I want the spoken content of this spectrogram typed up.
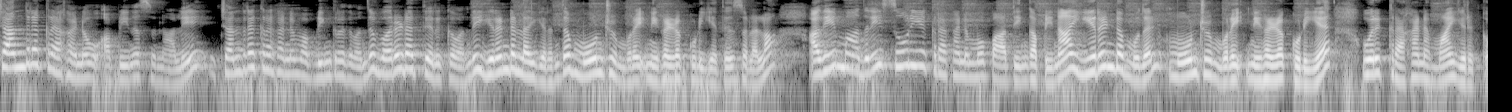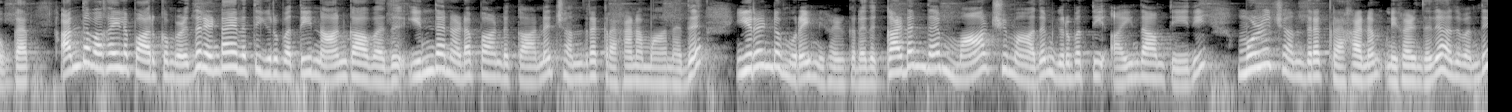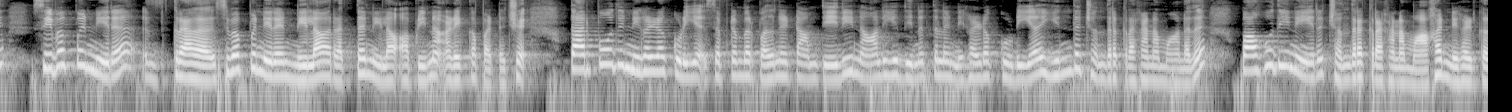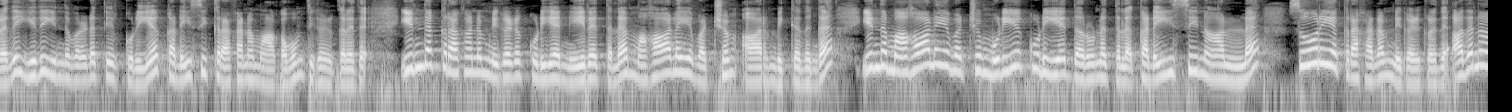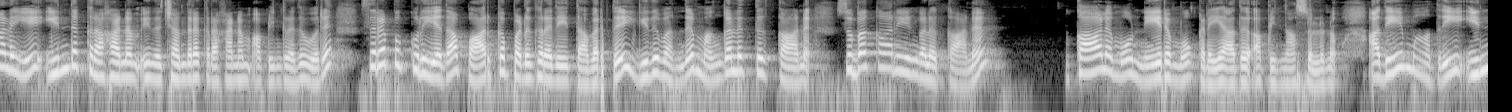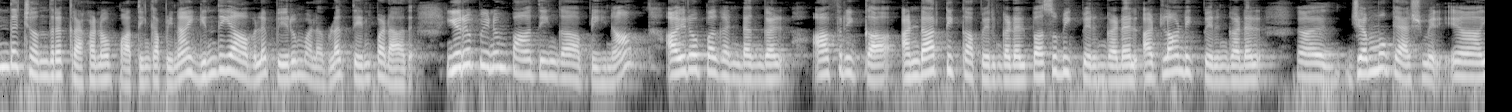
சந்திர கிரகணம் அப்படின்னு சொன்னாலே சந்திர கிரகணம் அப்படிங்கிறது வந்து வருடத்திற்கு வந்து இரண்டில் இருந்து மூன்று முறை நிகழக்கூடியது சொல்லலாம். அதே மாதிரி சூரிய கிரகணமும் பார்த்தீங்க அப்படின்னா இரண்டு முதல் மூன்று முறை நிகழக்கூடிய ஒரு கிரகணமாக இருக்குங்க. அந்த வகையில் பார்க்கும் பொழுது ரெண்டாயிரத்தி இருபத்தி நான்காவது இந்த நடப்பாண்டுக்கான சந்திர கிரகணமானது இரண்டு முறை நிகழ்கிறது. கடந்த மார்ச் மாதம் இருபத்தி ஐந்தாம் தேதி முழு சந்திர கிரகணம் நிகழ்ந்தது. அது வந்து சிவப்பு நிற கிர சிவப்பு நிற நிலா இரத்த நிலா அப்படின்னு அழைக்கப்பட்டுச்சு. தற்போது நிகழக்கூடிய செப்டம்பர் பதினெட்டாம் தேதி நாளைய தினத்தில் நிகழக்கூடிய இந்த சந்திர கிரகணமானது பகுதி நேர சந்திர கிரகணமாக நிகழ்கிறது. இது இந்த வருடத்திற்குரிய கடைசி கிரகணமாகவும் திகழ்கிறது. இந்த கிரகணம் நிகழக்கூடிய நேரத்தில் மகாலயபட்சம் ஆரம்பிக்குதுங்க. இந்த மகாலயபட்சம் முடியக்கூடிய தருணத்தில் கடைசி நாளில் சூரிய கிரகணம் நிகழ்கிறது. அதனாலேயே இந்த கிரகணம் இந்த சந்திர கிரகணம் அப்படிங்கிறது ஒரு சிறப்புக்குரியதாக பார்க்கப்படுகிறதே தவிர்த்து இது வந்து மங்களத்துக்கான சுபகாரியங்களுக்கான காலமோ நேரமோ கிடையாது அப்படின்னு தான் சொல்லணும். அதே மாதிரி இந்த சந்திர கிரகணம் பார்த்திங்க அப்படின்னா இந்தியாவில் பெருமளவில் தென்படாது. இருப்பினும் பார்த்தீங்க அப்படின்னா ஐரோப்பா கண்டங்கள் ஆப்பிரிக்கா அண்டார்டிகா பெருங்கடல் பசுபிக் பெருங்கடல் அட்லாண்டிக் பெருங்கடல் ஜம்மு காஷ்மீர்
